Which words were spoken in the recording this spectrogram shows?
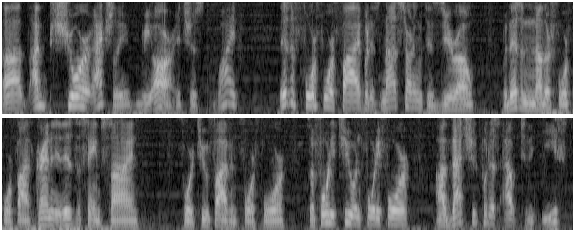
Uh, I'm sure, actually, we are. It's just, why? There's a 445, but it's not starting with a 0. But there's another 445. Granted, it is the same sign, 425 and 44. So 42 and 44, uh, that should put us out to the east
